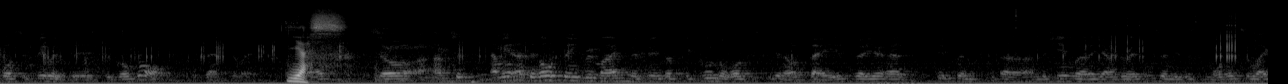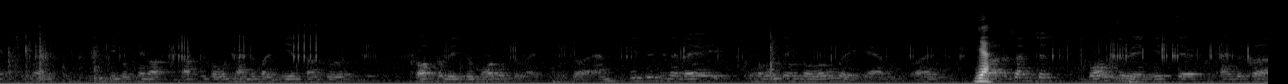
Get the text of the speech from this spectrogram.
possibilities to go wrong, essentially. Yes. So I- I'm just, I mean, uh, the whole thing reminds me a bit of the good old, you know, days where you had different uh, machine learning algorithms and you did model selection and people came up, up with all kinds of ideas how to properly do model selection. So, and this is in a way the whole thing all over again, right? Yeah. So, so I'm just wondering, is there kind of a,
